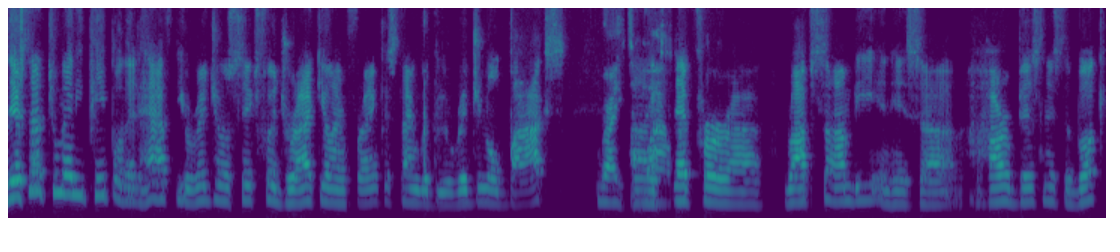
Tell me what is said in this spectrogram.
There's not too many people that have the original six foot Dracula and Frankenstein with the original box. Right. Uh, wow. Except for uh, Rob Zombie in his uh, horror business, the book.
